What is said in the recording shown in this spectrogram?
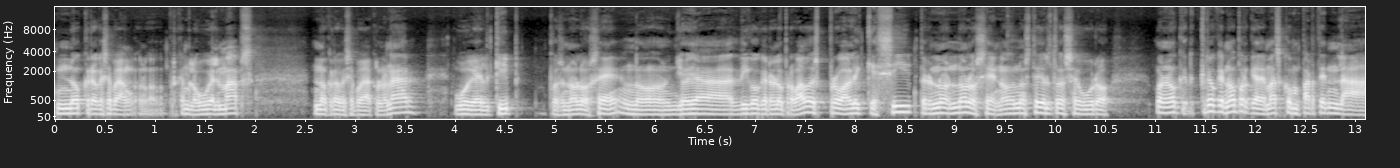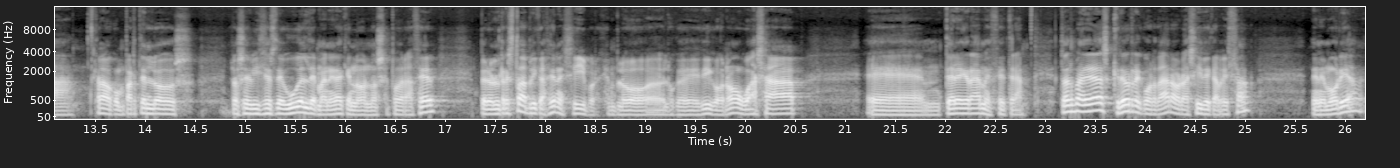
no creo que se puedan, por ejemplo, Google Maps, no creo que se pueda clonar. Google Keep pues no lo sé. No, yo ya digo que no lo he probado. Es probable que sí, pero no, no lo sé. No, no estoy del todo seguro. Bueno, creo que no, porque además comparten la. Claro, comparten los, los servicios de Google de manera que no, no, se podrá hacer. Pero el resto de aplicaciones sí, por ejemplo, lo que digo, ¿no? WhatsApp, eh, Telegram, etcétera. De todas maneras, creo recordar, ahora sí de cabeza, de memoria,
